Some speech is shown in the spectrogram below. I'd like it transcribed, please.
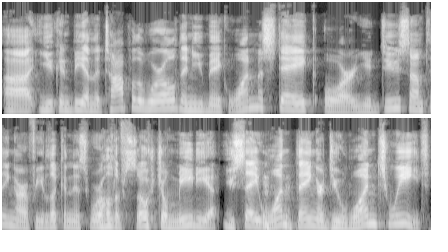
Uh, you can be on the top of the world and you make one mistake or you do something, or if you look in this world of social media, you say one thing or do one tweet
